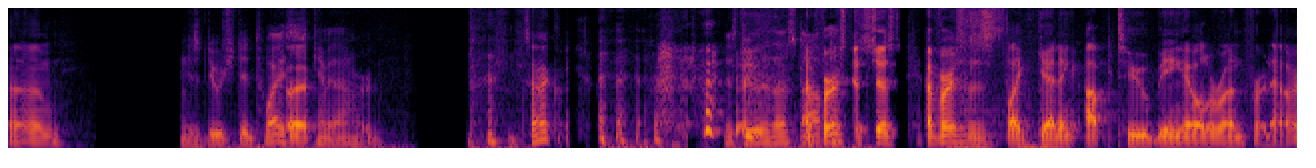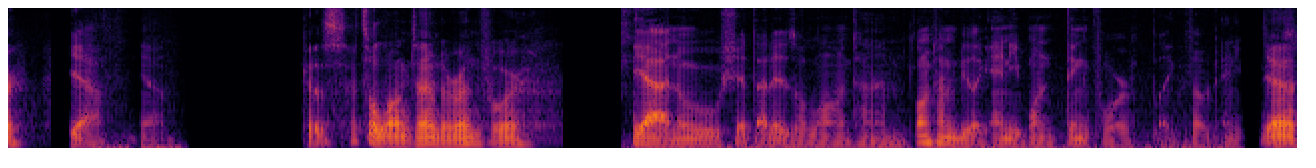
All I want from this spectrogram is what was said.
Um And just do what you did twice. Uh, it can't be that hard. exactly. just do it without stopping. At first, it's just at first it's just like getting up to being able to run for an hour yeah, yeah, because it's a long time to run for. yeah. No shit, that is a long time. Long time to do like any one thing for, like without any. Yeah.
